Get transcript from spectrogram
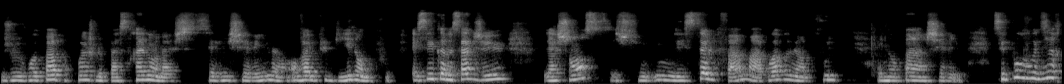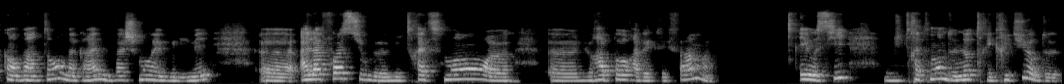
je ne vois pas pourquoi je le passerais dans la série Cheryl. On va le publier dans le poulpe. Et c'est comme ça que j'ai eu la chance. Je suis une des seules femmes à avoir eu un poulpe et non pas un Cheryl. C'est pour vous dire qu'en 20 ans, on a quand même vachement évolué, euh, à la fois sur le, traitement du rapport avec les femmes et aussi du traitement de notre écriture, de,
